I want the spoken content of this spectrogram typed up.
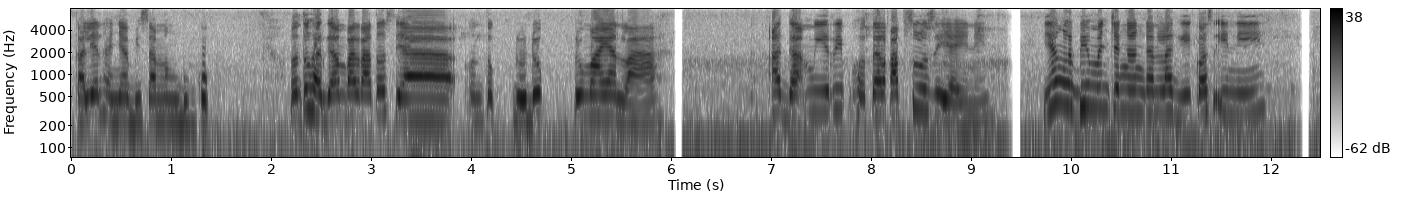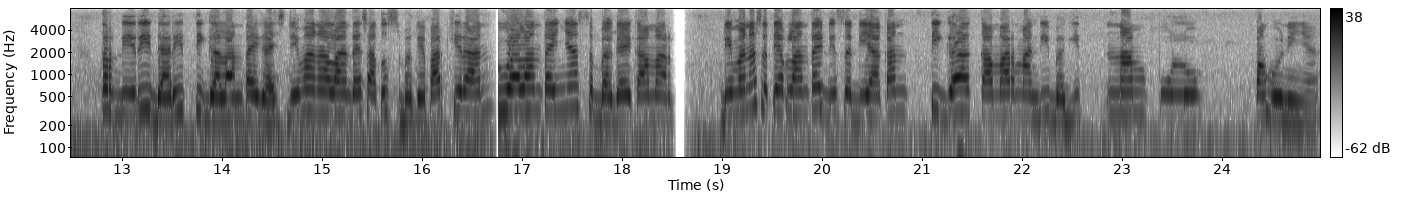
Kalian hanya bisa membungkuk. Untuk harga 400 ya untuk duduk lumayan lah. Agak mirip hotel kapsul sih ya ini. Yang lebih mencengangkan lagi kos ini terdiri dari tiga lantai guys. Di mana lantai satu sebagai parkiran Dua lantainya sebagai kamar di mana setiap lantai disediakan tiga kamar mandi bagi 60 penghuninya.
